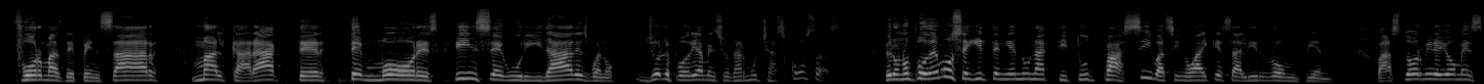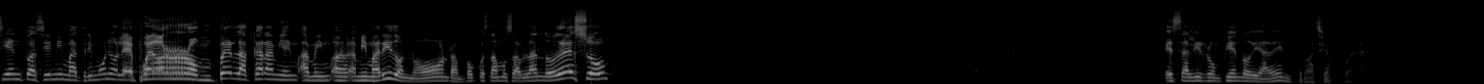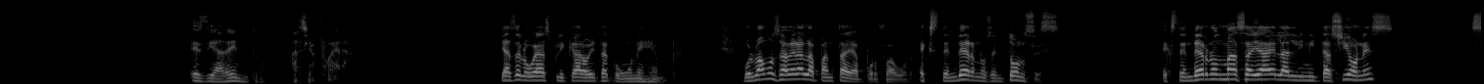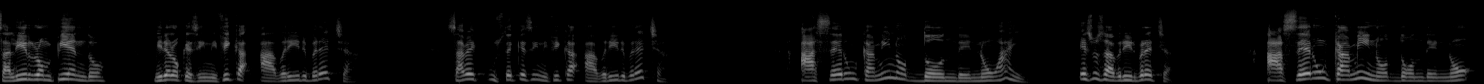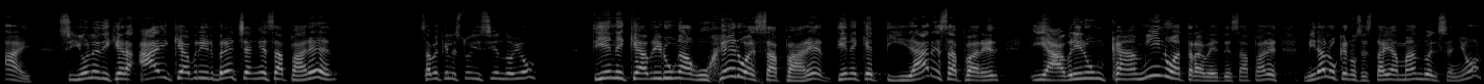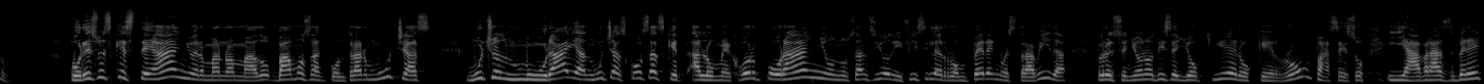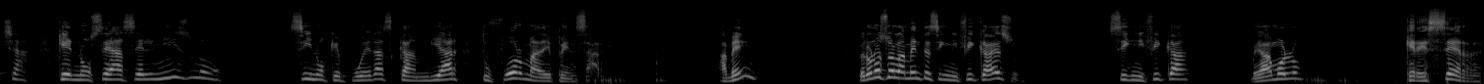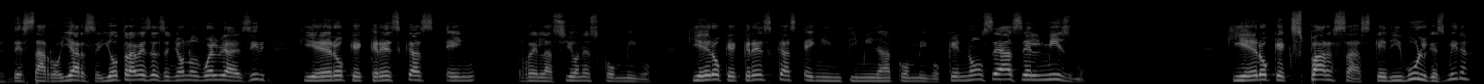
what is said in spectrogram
Formas de pensar, mal carácter, temores, inseguridades. Bueno, yo le podría mencionar muchas cosas, pero no podemos seguir teniendo una actitud pasiva, sino hay que salir rompiendo. Pastor, mire, yo me siento así en mi matrimonio, ¿le puedo romper la cara a mi, a mi, a mi marido? No, tampoco estamos hablando de eso. Es salir rompiendo de adentro hacia afuera. Es de adentro hacia afuera. Ya se lo voy a explicar ahorita con un ejemplo. Volvamos a ver a la pantalla, por favor. Extendernos entonces. Extendernos más allá de las limitaciones, salir rompiendo. Mire lo que significa abrir brecha. ¿Sabe usted qué significa abrir brecha? Hacer un camino donde no hay. Eso es abrir brecha. Hacer un camino donde no hay. Si yo le dijera, hay que abrir brecha en esa pared, ¿sabe qué le estoy diciendo yo? Tiene que abrir un agujero a esa pared, tiene que tirar esa pared y abrir un camino a través de esa pared. Mira lo que nos está llamando el Señor. Por eso es que este año, hermano amado, vamos a encontrar muchas, muchas murallas, muchas cosas que a lo mejor por años nos han sido difíciles romper en nuestra vida. Pero el Señor nos dice, yo quiero que rompas eso y abras brecha, que no seas el mismo, sino que puedas cambiar tu forma de pensar. Amén. Pero no solamente significa eso, significa, veámoslo, crecer, desarrollarse. Y otra vez el Señor nos vuelve a decir, quiero que crezcas en relaciones conmigo. Quiero que crezcas en intimidad conmigo, que no seas el mismo. Quiero que esparzas, que divulgues. Mira,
